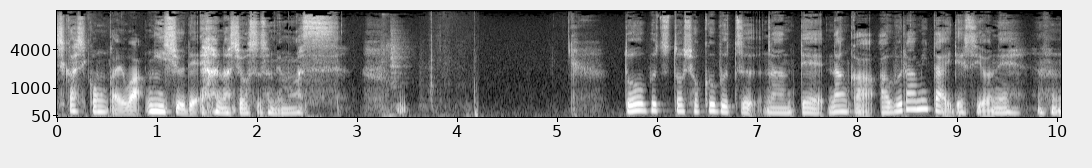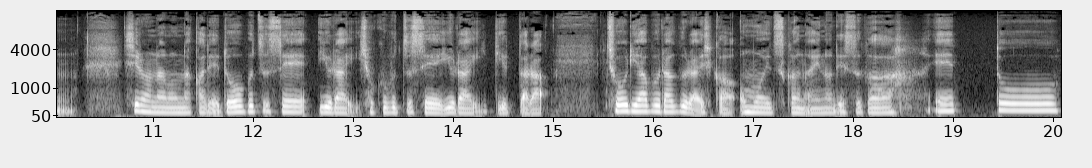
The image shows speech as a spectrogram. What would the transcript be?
しかし今回は2種で話を進めます。動物と植物なんてなんか油みたいですよね。白菜の中で動物性由来植物性由来って言ったら調理油ぐらいしか思いつかないのですがえー、っと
